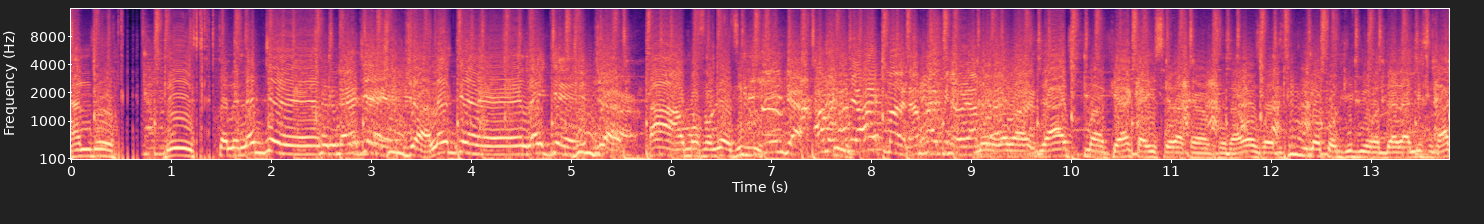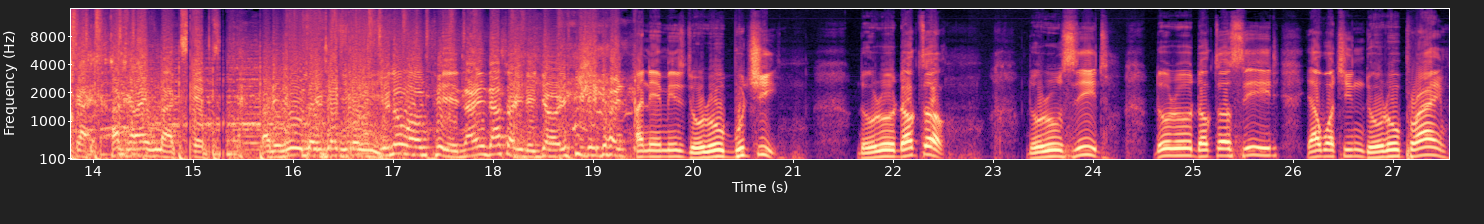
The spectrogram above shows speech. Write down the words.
handle, this. Me legend, legend, ginger, legend, legend, ginger. Ah, gonna forget ginger. Ginger, I'm, I'm your hype man. I'm hyping around. No, no, the hype man, okay, how can you say that kind of thing? I was uh, the people not forgive me on that. Listen, how can, how can I even accept that the real legendary? You know one pay. Now that's why you dey join. You dey join. My name is Doro Bucci. Doro Doctor. Doro Seed. Doro Doctor Seed. You're watching Doro Prime.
